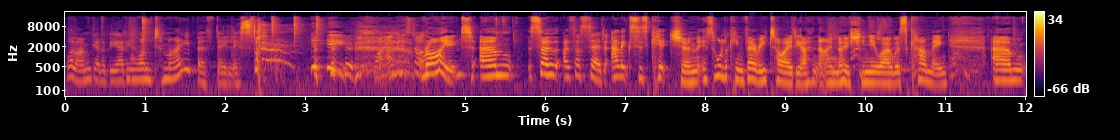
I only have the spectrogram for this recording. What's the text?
Well, I'm going to be adding one to my birthday list. right, I'm going to start. right. Um, so, as I said, Alex's kitchen is all looking very tidy. I, I know she knew I was coming. Um,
